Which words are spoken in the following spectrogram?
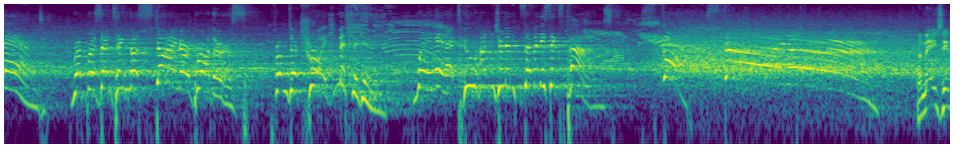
And representing the Steiner brothers from Detroit, Michigan, weighing in at 276 pounds, Scott Steiner! Amazing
